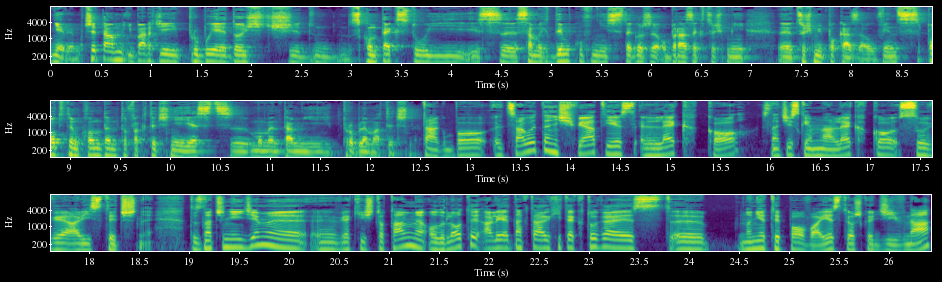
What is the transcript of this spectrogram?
nie wiem, czytam i bardziej próbuję dojść z kontekstu i z samych dymków niż z tego, że obrazek coś mi, coś mi pokazał. Więc pod tym kątem to faktycznie jest momentami problematyczne. Tak, bo cały ten świat jest lekko z naciskiem na lekko surrealistyczny. To znaczy nie idziemy w jakieś totalne odloty, ale jednak ta architektura jest e, no nietypowa, jest troszkę dziwna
